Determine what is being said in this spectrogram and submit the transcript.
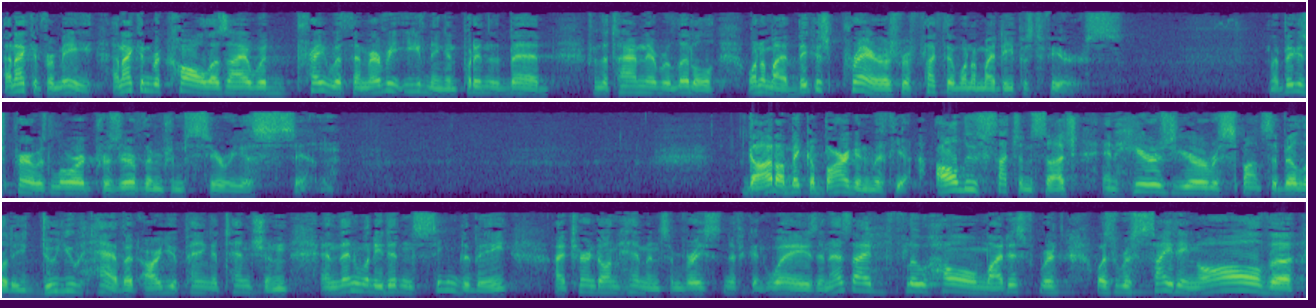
And I can, for me, and I can recall as I would pray with them every evening and put them to bed from the time they were little, one of my biggest prayers reflected one of my deepest fears. My biggest prayer was, Lord, preserve them from serious sin. God, I'll make a bargain with you. I'll do such and such, and here's your responsibility. Do you have it? Are you paying attention? And then when he didn't seem to be, I turned on him in some very significant ways. And as I flew home, I just re- was reciting all the,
